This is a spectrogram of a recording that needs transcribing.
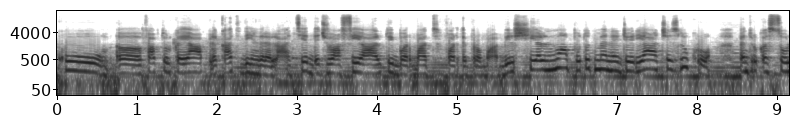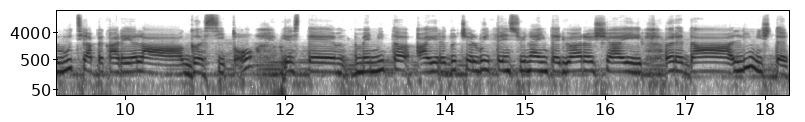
cu uh, faptul că ea a plecat din relație, deci va fi a altui bărbat foarte probabil și el nu a putut manageria acest lucru, pentru că soluția pe care el a găsit-o este menită a-i reduce lui tensiunea interioară și a-i reda liniște.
